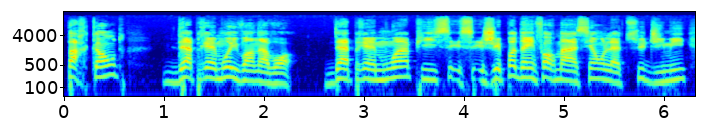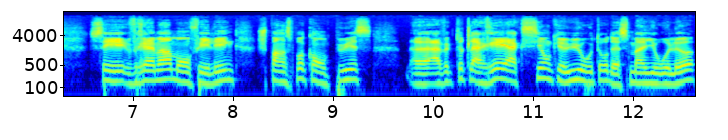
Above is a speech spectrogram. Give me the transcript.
Par contre, d'après moi, il va en avoir. D'après moi, puis j'ai pas d'informations là-dessus, Jimmy. C'est vraiment mon feeling. Je pense pas qu'on puisse, euh, avec toute la réaction qu'il y a eu autour de ce maillot-là,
